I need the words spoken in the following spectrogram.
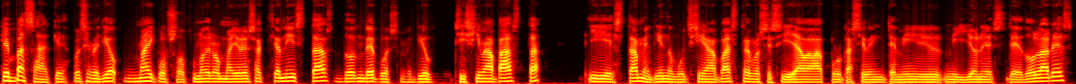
¿Qué pasa? Que después se metió Microsoft, uno de los mayores accionistas, donde pues metió muchísima pasta y está metiendo muchísima pasta, no sé si ya va por casi 20 mil millones de dólares,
